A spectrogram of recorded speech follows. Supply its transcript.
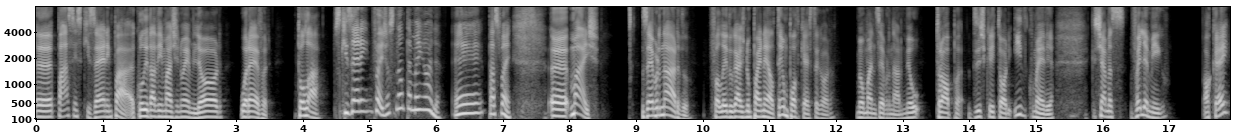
Uh, passem se quiserem. Pá, a qualidade da imagem não é melhor, whatever. Estou lá. Se quiserem, vejam. Se não, também, olha. Está-se bem. Uh, mais, Zé Bernardo, falei do gajo no painel, tem um podcast agora. Meu mano Zé Bernardo, meu tropa de escritório e de comédia, que chama-se Velho Amigo. Ok?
